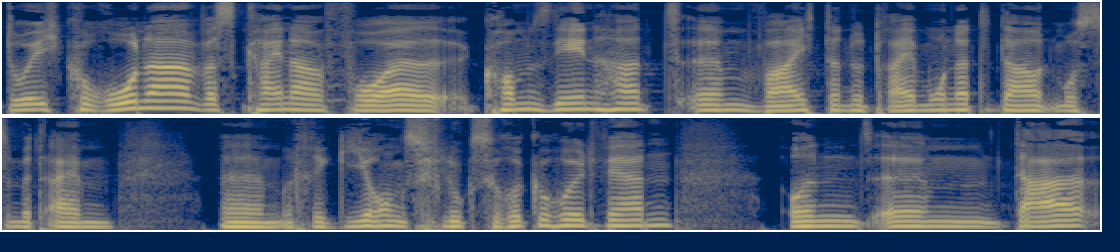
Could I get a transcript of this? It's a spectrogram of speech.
durch Corona, was keiner vorher kommen sehen hat, ähm, war ich dann nur drei Monate da und musste mit einem ähm, Regierungsflug zurückgeholt werden. Und ähm, da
